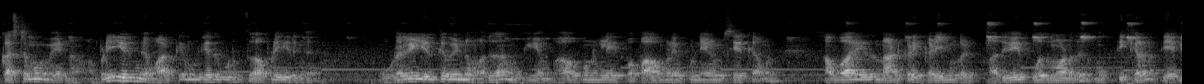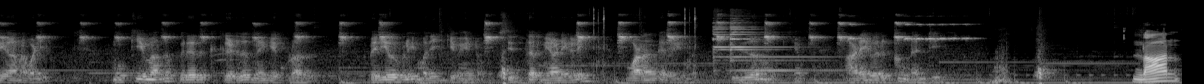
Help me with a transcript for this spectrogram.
கஷ்டமும் வேண்டாம். அப்படியே இருங்க. வாழ்க்கை உங்களுக்கு எது கொடுத்தோ அப்படியே இருங்க. உடலில் இருக்க வேண்டும். அதுதான் முக்கியம். பாவ புண்ணியங்களை பாவங்களையும் புண்ணியங்களையும் சேர்க்காமல் அவ்வாறு இருந்து நாட்களை கழியுங்கள். அதுவே போதுமானது முக்திக்கான தேவையான வழி. முக்கியமாக பிறருக்கு கெடுதல் நினைக்கக்கூடாது. பெரியவர்களை மதிக்க வேண்டும். சித்தர் ஞானிகளை வணங்க வேண்டும். இதுதான் முக்கியம். அனைவருக்கும் நன்றி. நான்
